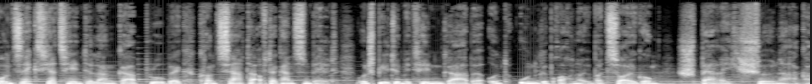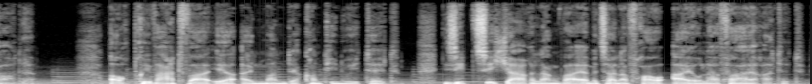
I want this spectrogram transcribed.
Rund sechs Jahrzehnte lang gab Brubeck Konzerte auf der ganzen Welt und spielte mit Hingabe und ungebrochener Überzeugung sperrig schöne Akkorde. Auch privat war er ein Mann der Kontinuität. 70 Jahre lang war er mit seiner Frau Iola verheiratet.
